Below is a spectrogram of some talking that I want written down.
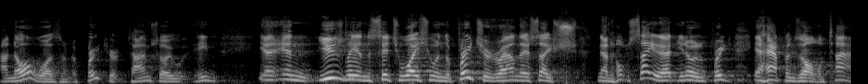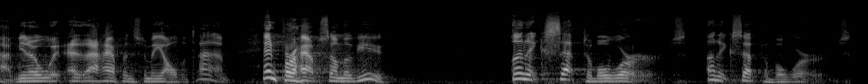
I know I wasn't a preacher at the time, so he, and usually in the situation when the preacher's around, they say, shh, now don't say that. You know, the preacher, it happens all the time. You know, uh, that happens to me all the time and perhaps some of you. Unacceptable words. Unacceptable words.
